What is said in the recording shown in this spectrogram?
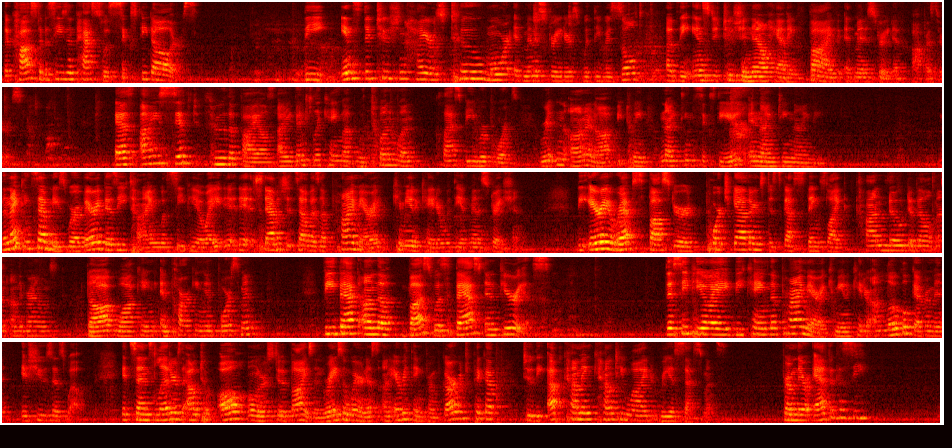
The cost of a season pass was $60. The institution hires two more administrators with the result of the institution now having five administrative officers. As I sift through the files, I eventually came up with 21 Class B reports written on and off between 1968 and 1990. The 1970s were a very busy time with CPOA. It, it established itself as a primary communicator with the administration. The area reps fostered porch gatherings, discussed things like condo development on the grounds, dog walking, and parking enforcement. Feedback on the bus was fast and furious. The CPOA became the primary communicator on local government issues as well. It sends letters out to all owners to advise and raise awareness on everything from garbage pickup to the upcoming countywide reassessments. From their advocacy,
